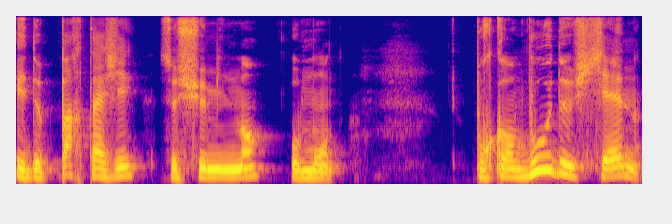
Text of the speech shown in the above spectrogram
et de partager ce cheminement au monde. Pour qu'en bout de chaîne,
